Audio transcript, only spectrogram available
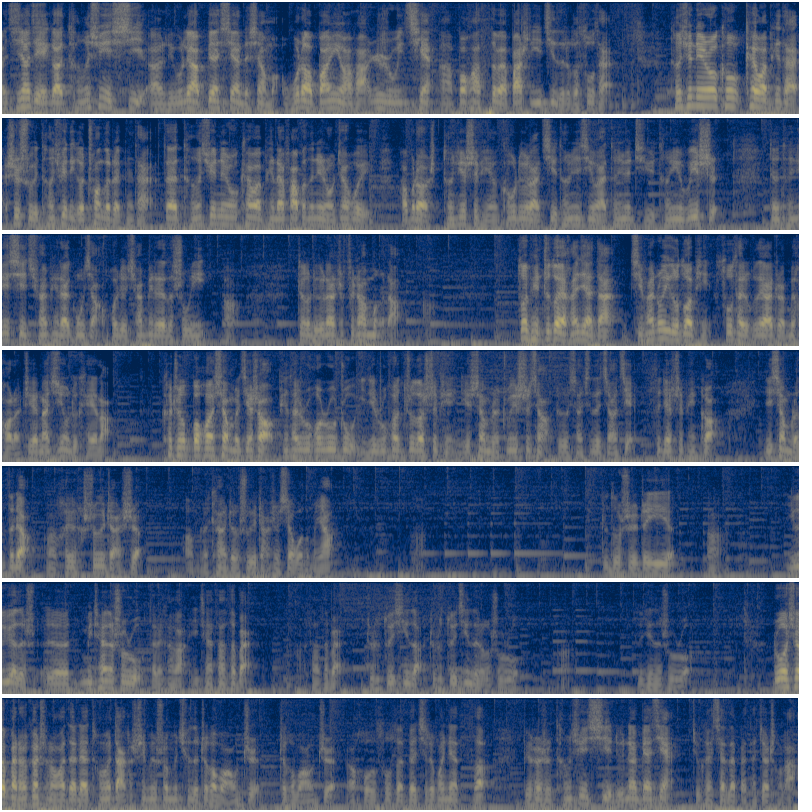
本期讲解一个腾讯系啊流量变现的项目，无脑搬运玩法，日入一千啊，包含四百八十一 G 的这个素材。腾讯内容开开发平台是属于腾讯的一个创作者平台，在腾讯内容开发平台发布的内容将会发布到腾讯视频、QQ 浏览器、腾讯新闻、腾讯体育、腾讯卫视等腾讯系全平台共享，获取全平台的收益啊。这个流量是非常猛的啊。作品制作也很简单，几分钟一个作品，素材都给大家准备好了，直接拿去用就可以了。课程包括项目介绍、平台如何入驻，以及如何制作视频，以及项目的注意事项都有详细的讲解。四节视频课以及项目的资料啊，还有收益展示啊。我们来看看这个收益展示效果怎么样啊？这都是这一啊一个月的呃每天的收入，再来看看一天三四百啊三四百，这是最新的，这是最近的这个收入啊最近的收入。如果需要百条课程的话，大家同样打开视频说明区的这个网址，这个网址，然后搜索标题的关键词，比如说是腾讯系流量变现，就可以下载百条教程了。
